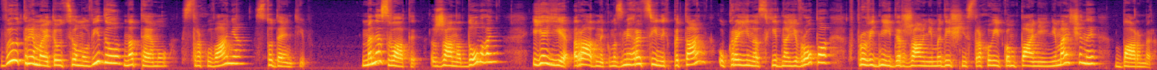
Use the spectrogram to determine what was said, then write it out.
ви отримаєте у цьому відео на тему страхування студентів. Мене звати Жанна Довгань, і я є радником з міграційних питань Україна Східна Європа в провідній державній медичній страховій компанії Німеччини Бармер.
